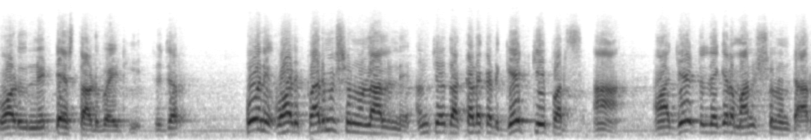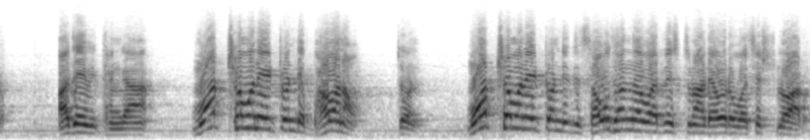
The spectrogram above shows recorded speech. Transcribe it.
వాడు నెట్టేస్తాడు బయటికి. చూచారు పోనీ వాడి పర్మిషన్ ఉండాలండి. అందుచేత అక్కడక్కడ గేట్ కీపర్స్ ఆ గేట్ దగ్గర మనుషులు ఉంటారు. అదే విధంగా మోక్షం అనేటువంటి భవనం చూడండి. మోక్షం అనేటువంటిది సౌధంగా వర్ణిస్తున్నాడు ఎవరు? వశిష్ఠులు వారు.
